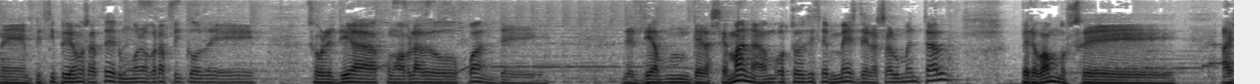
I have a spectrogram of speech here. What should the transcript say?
en principio íbamos a hacer un monográfico de sobre el día como ha hablado Juan de del día de la semana. Otros dicen mes de la salud mental pero vamos, eh, hay-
